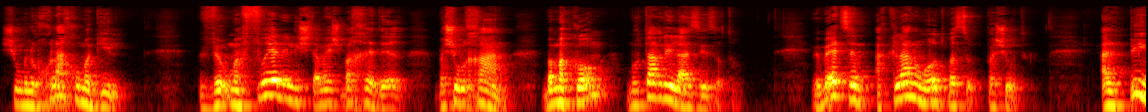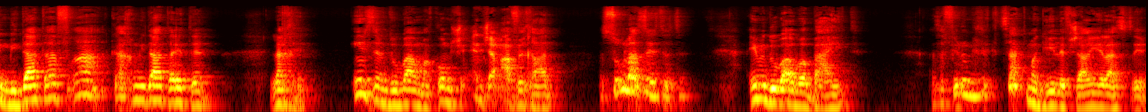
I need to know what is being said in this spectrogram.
שהוא מלוכלך ומגעיל, והוא מפריע לי להשתמש בחדר, בשולחן, במקום, מותר לי להזיז אותו. ובעצם הכלל הוא מאוד פשוט. על פי מידת ההפרעה, כך מידת ההיתר. לכן, אם זה מדובר במקום שאין שם אף אחד, אסור להזיז את זה. אם מדובר בבית, אז אפילו מזה קצת מגעיל אפשר יהיה להסיר.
